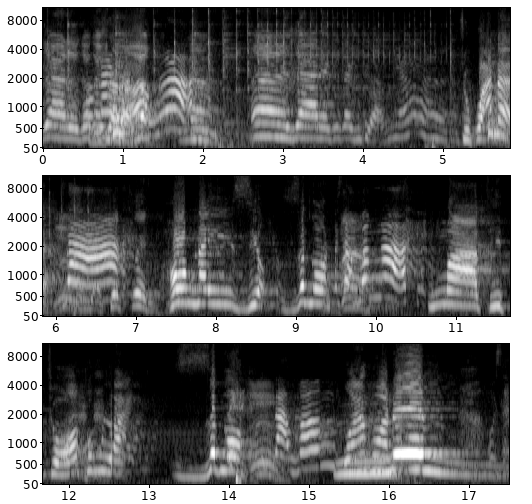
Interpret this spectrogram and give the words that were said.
ra đây các anh Ra thưởng. À, à, ra đây các anh thưởng nhá. Chủ quán này. Dạ. Quên. Hôm nay rượu rất ngon. Dạ vâng ạ. Mà thịt chó cũng lại rất ngon. Dạ vâng. Quá ngon Nên Ôi giời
